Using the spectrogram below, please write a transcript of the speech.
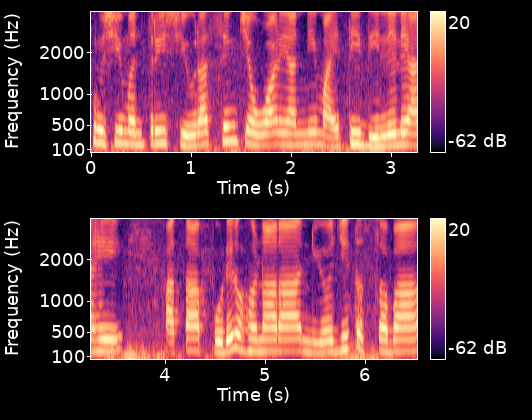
कृषी मंत्री शिवराज सिंग चौहान यांनी माहिती दिलेली आहे. आता पुढील होणारा नियोजित सभा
